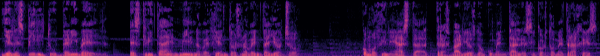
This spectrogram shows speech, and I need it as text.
y El espíritu de Nivelle, escrita en 1998. Como cineasta, tras varios documentales y cortometrajes,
